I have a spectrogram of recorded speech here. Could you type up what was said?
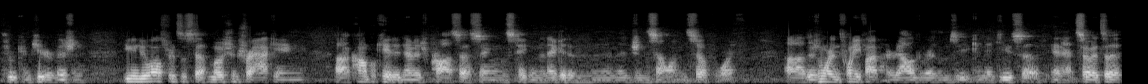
through computer vision. You can do all sorts of stuff, motion tracking, uh, complicated image processing, taking the negative of an image, and so on and so forth. there's more than 2,500 algorithms that you can make use of in it. So it's a,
